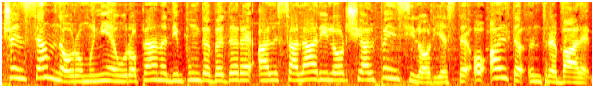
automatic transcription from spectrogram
Ce înseamnă o Românie europeană din punct de vedere al salariilor și al pensiilor? Este o altă întrebare.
